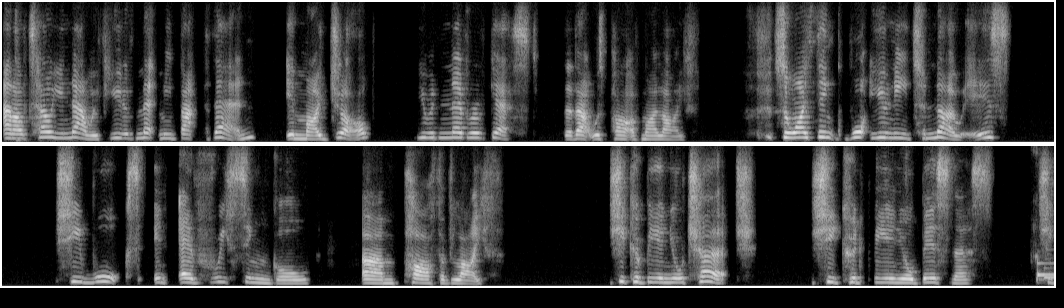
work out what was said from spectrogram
And I'll tell you now, if you'd have met me back then in my job, you would never have guessed that that was part of my life. So I think what you need to know is she walks in every single um, path of life. She could be in your church. She could be in your business. She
